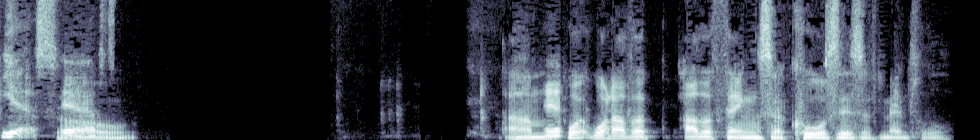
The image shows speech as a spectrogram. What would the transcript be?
Yes. So, yeah. Um. What what other other things are causes of mental?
